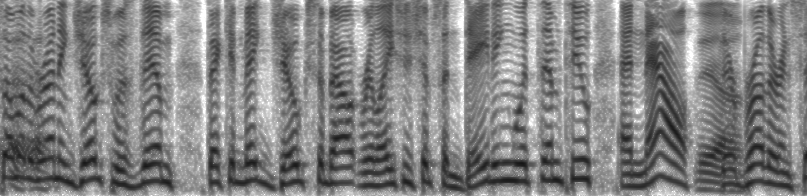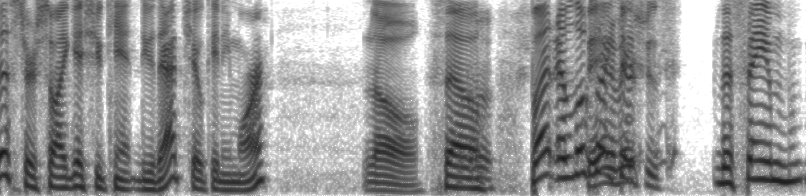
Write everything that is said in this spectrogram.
some of the running jokes was them that could make jokes about relationships and dating with them too, and now Yeah. they're brother and sister, so I guess you can't do that joke anymore. no. So, but it looks The like they're the same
